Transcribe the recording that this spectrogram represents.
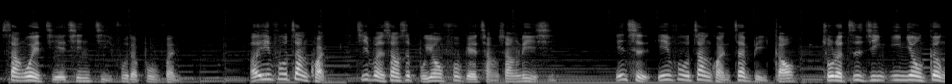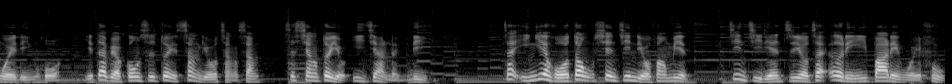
尚未结清给付的部分。而应付账款。基本上是不用付给厂商利息，因此应付账款占比高，除了资金应用更为灵活，也代表公司对上游厂商是相对有议价能力。在营业活动现金流方面，近几年只有在二零一八年为负。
